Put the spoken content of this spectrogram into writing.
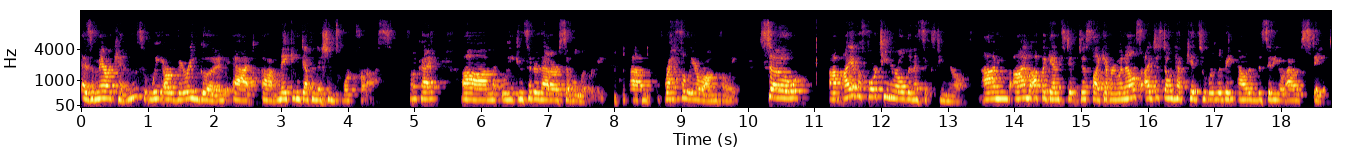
as Americans, we are very good at uh, making definitions work for us. Okay. Um, we consider that our civil liberty, um, rightfully or wrongfully. So um, I have a 14 year old and a 16 year old. I'm I'm up against it just like everyone else. I just don't have kids who are living out of the city or out of state,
